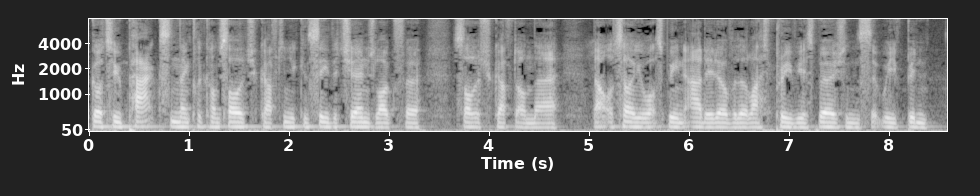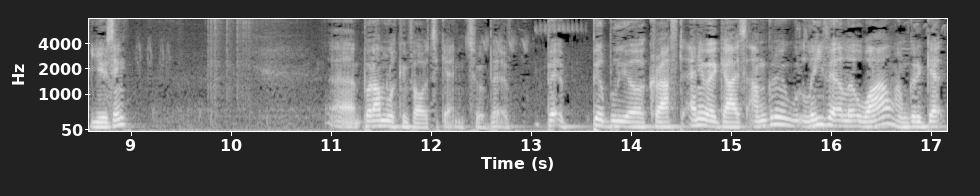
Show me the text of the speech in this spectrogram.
go to packs and then click on SolitaryCraft and you can see the change log for SolitaryCraft on there. That will tell you what's been added over the last previous versions that we've been using. Uh, but I'm looking forward to getting to a bit of bit of bibliocraft. Anyway, guys, I'm going to leave it a little while. I'm going to get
